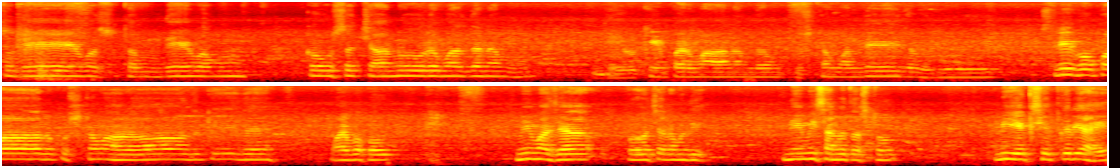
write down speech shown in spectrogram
वासुदेवसुतं देवं कौसचानूरमर्दनं। देवके परमानन्दं कृष्णं वन्दे जगद्गुरु श्री कृष्ण महाराज की जय मायबापो हो, मी माझ्या प्रवचनामध्ये नेहमी सांगत असतो मी एक शेतकरी आहे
